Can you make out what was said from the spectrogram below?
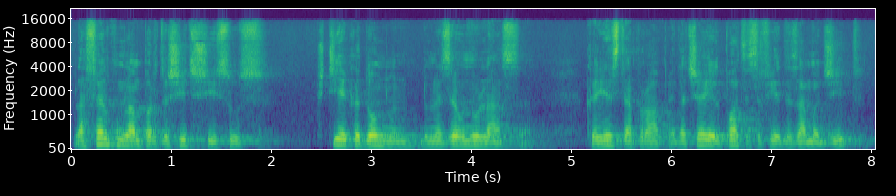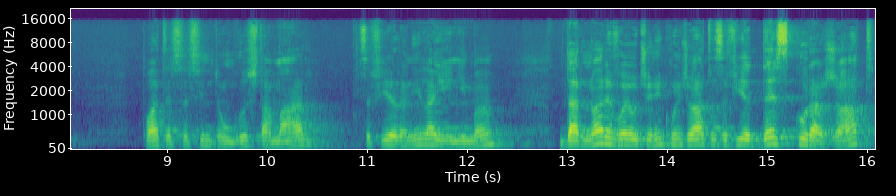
la fel cum l-a împărtășit și Isus. Știe că Domnul Dumnezeu nu lasă, că este aproape. De aceea el poate să fie dezamăgit, poate să simtă un gust amar, să fie rănit la inimă, dar nu are voie ucenicul niciodată să fie descurajat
